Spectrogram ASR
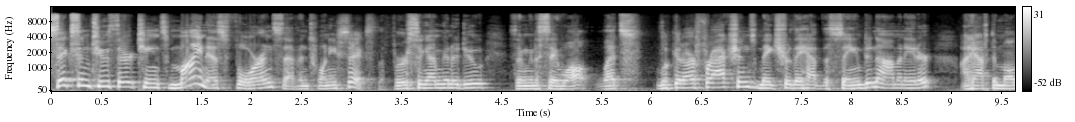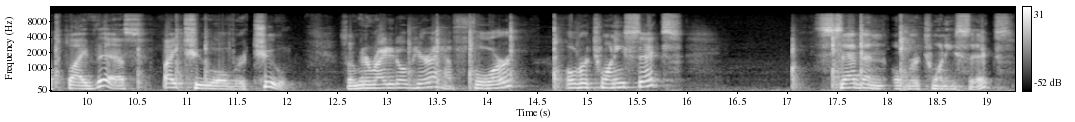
6 and 2 thirteenths minus 4 and 7 26. The first thing I'm going to do is I'm going to say, well, let's look at our fractions, make sure they have the same denominator. I have to multiply this by 2 over 2. So I'm going to write it over here. I have 4 over 26, 7 over 26.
